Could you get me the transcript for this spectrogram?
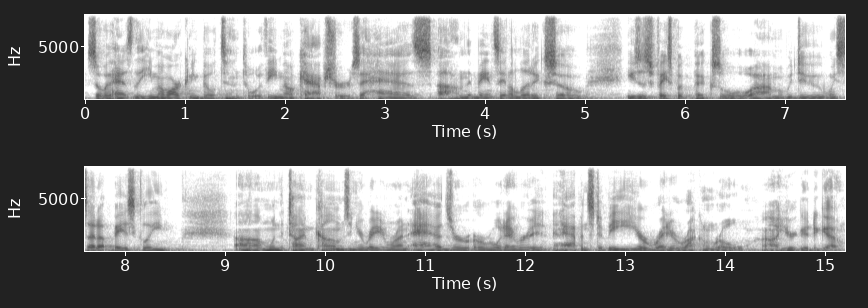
So it has the email marketing built into it with email captures. It has um, advanced analytics. So uses Facebook Pixel. Um, we do we set up basically um, when the time comes and you're ready to run ads or, or whatever it, it, happens to be, you're ready to rock and roll. Uh, you're good to go.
